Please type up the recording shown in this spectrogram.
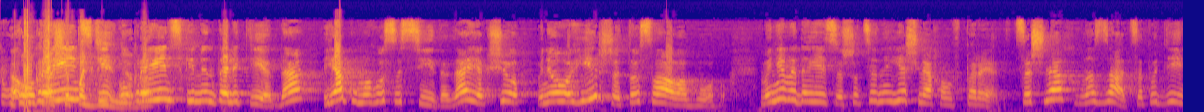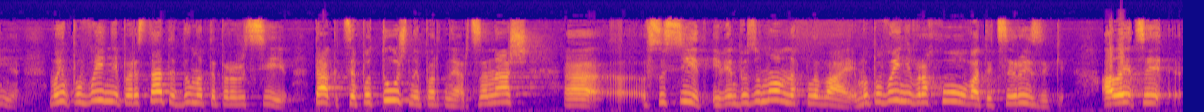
кого український, да? український менталітет, да? як у мого сусіда. Да? Якщо в нього гірше, то слава Богу. Мені видається, що це не є шляхом вперед, це шлях назад, це падіння. Ми повинні перестати думати про Росію. Так, це потужний партнер, це наш е, е, сусід, і він безумовно впливає. Ми повинні враховувати ці ризики. Але це е,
